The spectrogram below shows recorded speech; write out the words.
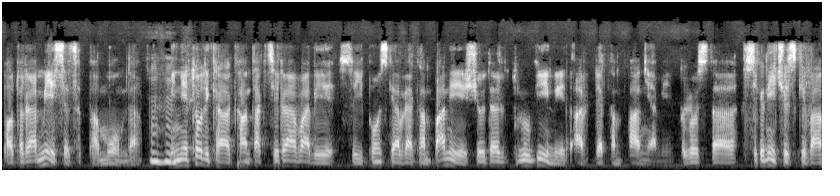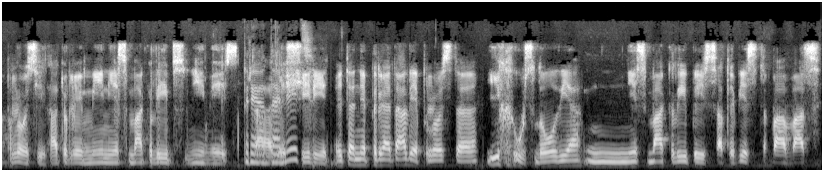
полтора месяца, по-моему, да. Угу. Мы не только контактировали с японской авиакомпанией, еще и другими авиакомпаниями. Просто технические вопросы, которые мы не смогли с ними решить. Это не преодолеть, просто их условия не смогли бы соответствовать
